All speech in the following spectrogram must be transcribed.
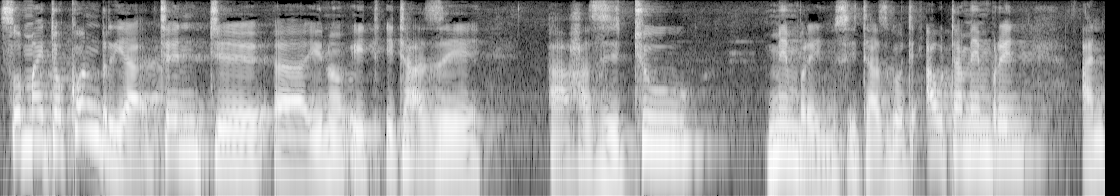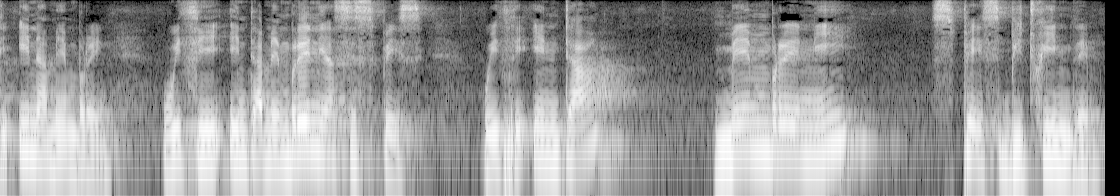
So mitochondria tend to, uh, you know, it, it has a uh, has two membranes. It has got outer membrane and inner membrane with the intermembraneous space, with the intermembrane space between them.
